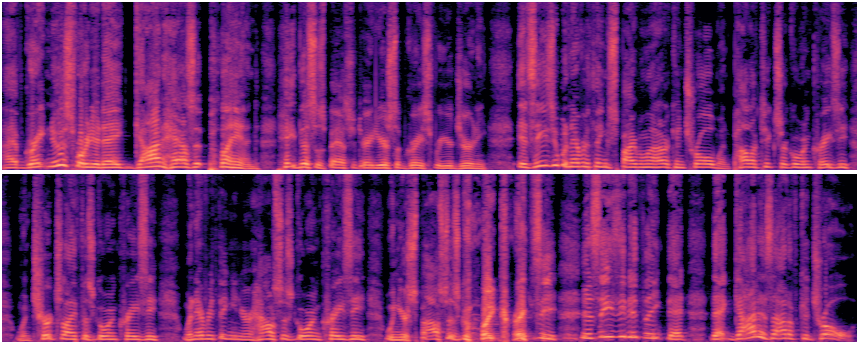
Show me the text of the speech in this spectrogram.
I have great news for you today. God has it planned. Hey, this is Pastor Terry. Here's some grace for your journey. It's easy when everything's spiraling out of control, when politics are going crazy, when church life is going crazy, when everything in your house is going crazy, when your spouse is going crazy. It's easy to think that, that God is out of control.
